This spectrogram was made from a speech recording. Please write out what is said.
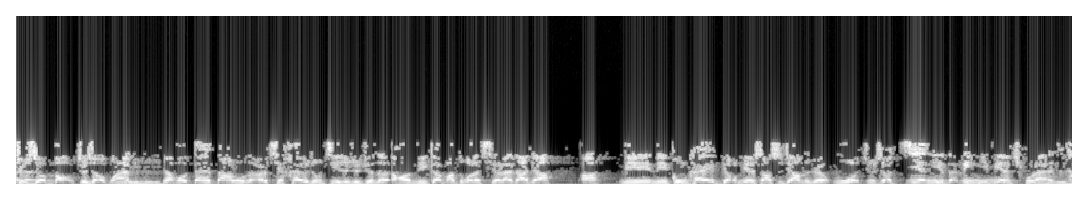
就是要闹，就是要玩。然后，但是大陆呢，而且还有一种记者就觉得，哦，你干嘛躲了起来？大家。啊，你你公开表面上是这样的人，我就是要揭你的另一面出来。他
